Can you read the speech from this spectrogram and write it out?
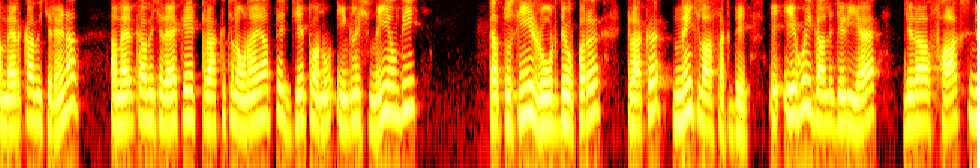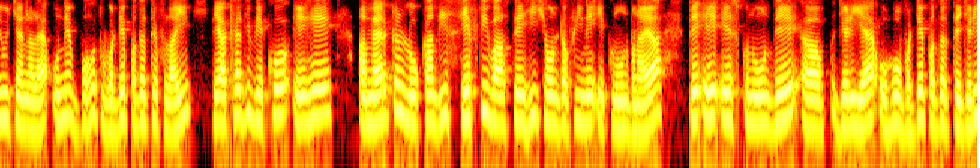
ਅਮਰੀਕਾ ਵਿੱਚ ਰਹਿਣਾ ਅਮਰੀਕਾ ਵਿੱਚ ਰਹਿ ਕੇ ਟਰੱਕ ਚਲਾਉਣਾ ਆ ਤੇ ਜੇ ਤੁਹਾਨੂੰ ਇੰਗਲਿਸ਼ ਨਹੀਂ ਆਉਂਦੀ ਤਾਂ ਤੁਸੀਂ ਰੋਡ ਦੇ ਉੱਪਰ ਟਰੱਕ ਨਹੀਂ ਚਲਾ ਸਕਦੇ। ਇਹ ਇਹੋ ਹੀ ਗੱਲ ਜਿਹੜੀ ਹੈ ਜਿਹੜਾ ਫਾਕਸ ਨਿਊਜ਼ ਚੈਨਲ ਹੈ ਉਹਨੇ ਬਹੁਤ ਵੱਡੇ ਪੱਧਰ ਤੇ ਫੈਲਾਈ ਤੇ ਆਖਿਆ ਜੀ ਵੇਖੋ ਇਹ ਅਮਰੀਕਨ ਲੋਕਾਂ ਦੀ ਸੇਫਟੀ ਵਾਸਤੇ ਹੀ ਸ਼ੌਨ ਡਫੀ ਨੇ ਇਹ ਕਾਨੂੰਨ ਬਣਾਇਆ ਤੇ ਇਹ ਇਸ ਕਾਨੂੰਨ ਦੇ ਅ, ਜਿਹੜੀ ਹੈ ਉਹ ਵੱਡੇ ਪੱਧਰ ਤੇ ਜਿਹੜੀ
